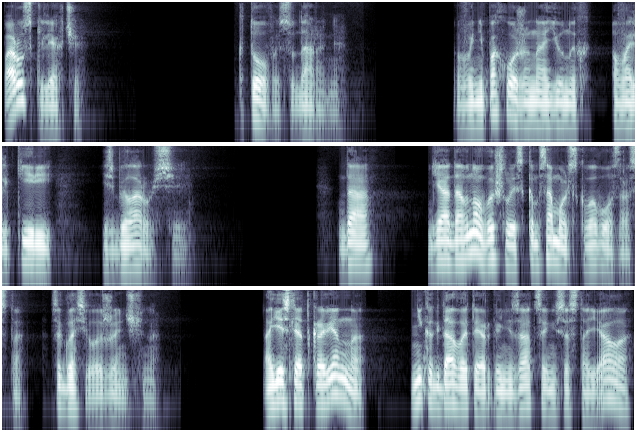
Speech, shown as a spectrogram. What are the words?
По-русски легче». «Кто вы, сударыня?» «Вы не похожи на юных валькирий из Белоруссии». «Да, я давно вышла из комсомольского возраста», — согласилась женщина. «А если откровенно, никогда в этой организации не состояла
